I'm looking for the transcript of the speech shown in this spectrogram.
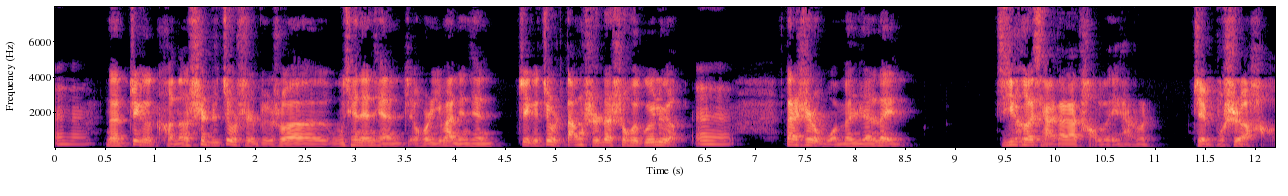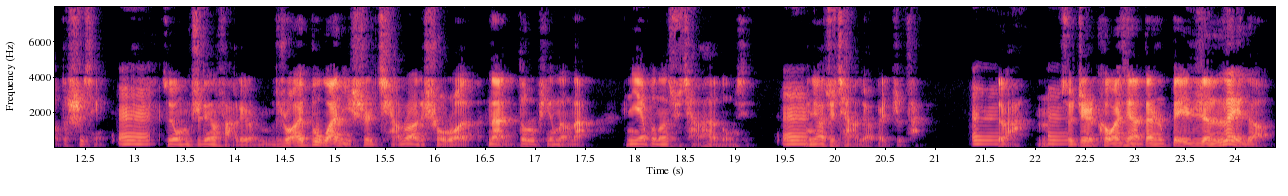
嗯哼，那这个可能甚至就是，比如说五千年前这或者一万年前，这个就是当时的社会规律了。嗯但是我们人类集合起来，大家讨论一下说，这不是好的事情，嗯所以我们制定法律有什么，就说，哎，不管你是强壮你瘦弱的，那都是平等的，你也不能去抢他的东西，嗯你嗯要去抢就要被制裁，嗯，对？吧？嗯所以这是客观现象，但是被人类的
